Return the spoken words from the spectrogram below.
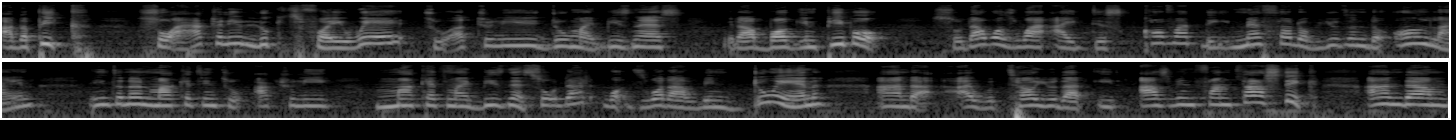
at the peak. So I actually looked for a way to actually do my business without bugging people. So that was why I discovered the method of using the online internet marketing to actually market my business. So that was what I've been doing, and I would tell you that it has been fantastic. And um,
